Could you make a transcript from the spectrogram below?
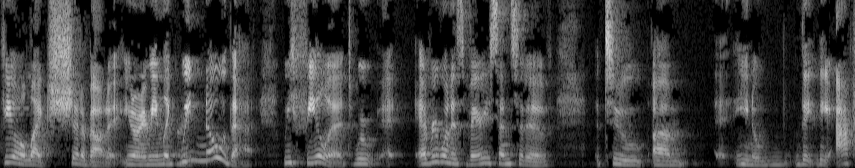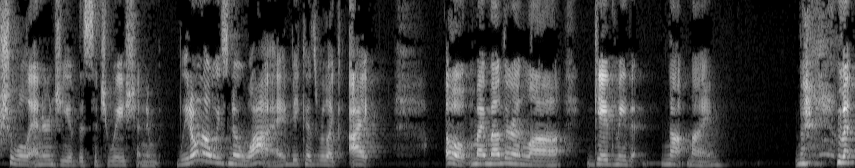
feel like shit about it. You know what I mean? Like we know that we feel it. We're everyone is very sensitive to um, you know the, the actual energy of the situation and we don't always know why because we're like i oh my mother-in-law gave me the, not mine my,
